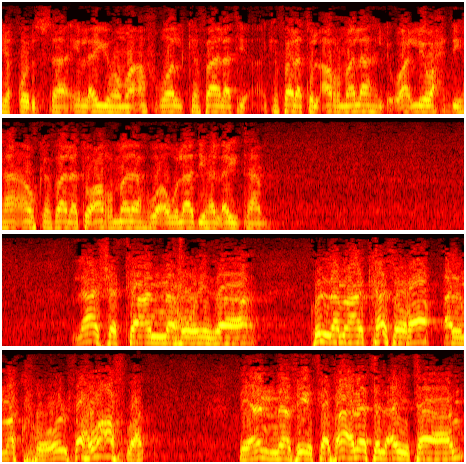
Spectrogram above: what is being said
يقول السائل أيهما أفضل كفالة كفالة الأرملة لوحدها أو كفالة أرملة وأولادها الأيتام؟ لا شك أنه إذا كلما كثر المكفول فهو أفضل لأن في كفالة الأيتام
